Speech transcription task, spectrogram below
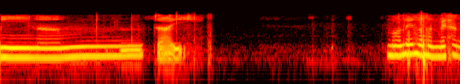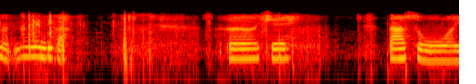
มีน้ำใจนอนเล่นแล้วมันไม่ถนัดนั่งเล่นดีกว่า โอเค ตาสวย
